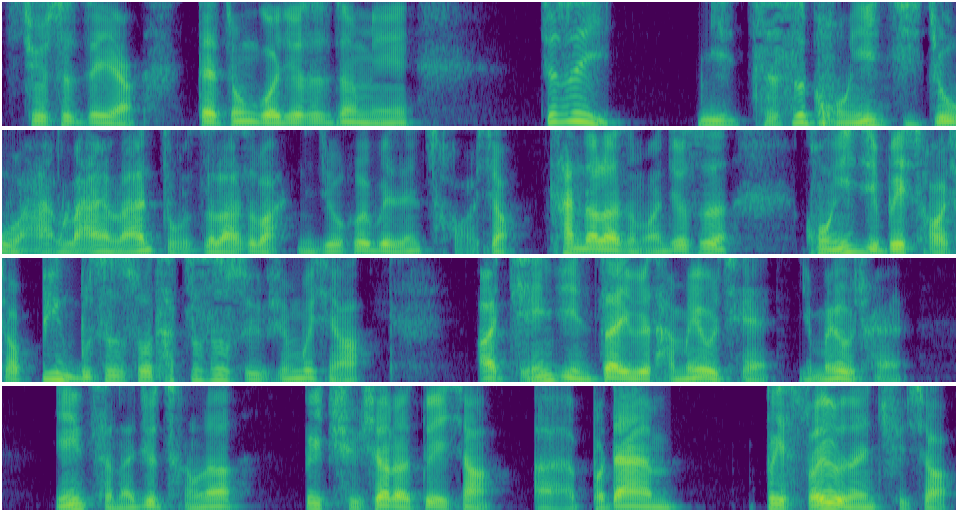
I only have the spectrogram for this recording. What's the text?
就是这样，在中国就是证明，就是你只是孔乙己就完完完犊子了，是吧？你就会被人嘲笑。看到了什么？就是孔乙己被嘲笑，并不是说他知识水平不行啊，而仅仅在于他没有钱也没有权，因此呢，就成了。被取笑的对象，呃，不但被所有人取笑。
